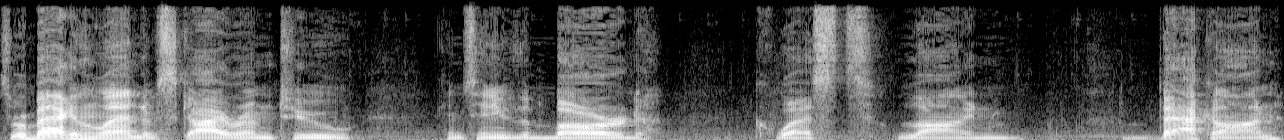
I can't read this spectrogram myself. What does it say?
So we're back in the land of Skyrim to continue the Bard quest line back on.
